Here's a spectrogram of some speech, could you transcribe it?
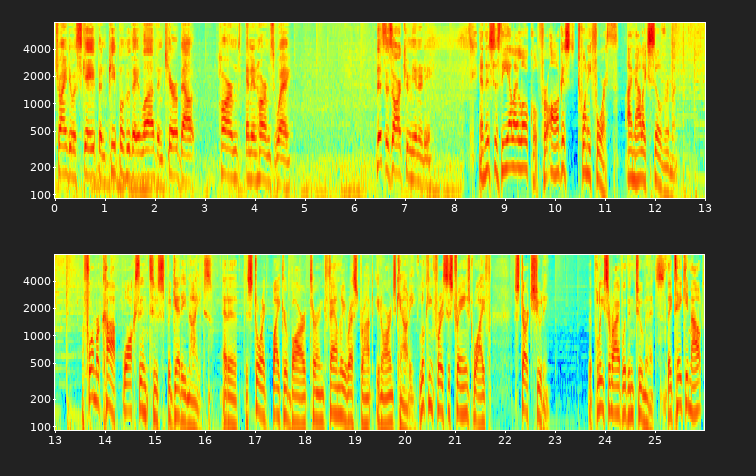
trying to escape and people who they love and care about harmed and in harm's way. This is our community. And this is the LA Local for August 24th. I'm Alex Silverman. A former cop walks into Spaghetti Night at a historic biker bar turned family restaurant in Orange County, looking for his estranged wife, starts shooting. The police arrive within two minutes. They take him out,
